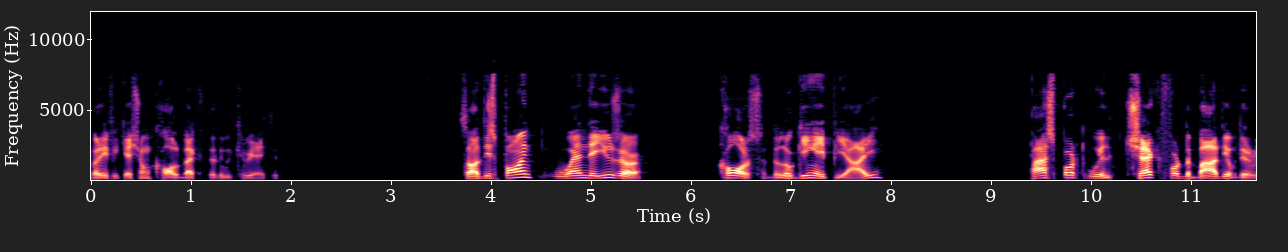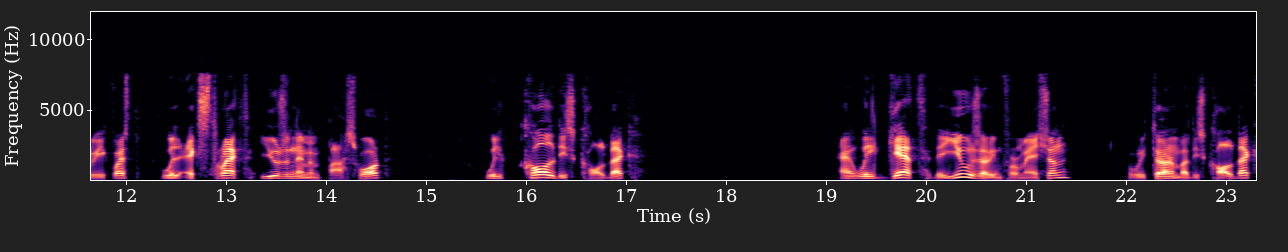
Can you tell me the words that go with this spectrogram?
verification callback that we created. So at this point, when the user calls the login API, Passport will check for the body of the request, will extract username and password, will call this callback and will get the user information returned by this callback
